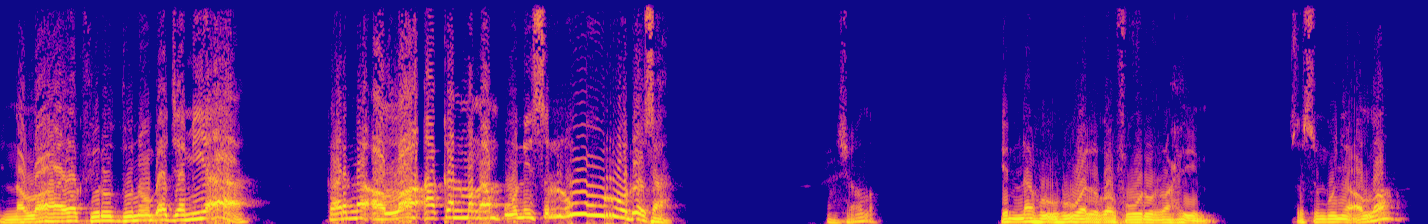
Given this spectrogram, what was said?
innallaha yaghfiru dzunuba jami'a karena Allah akan mengampuni seluruh dosa. Masya Allah. Innahu huwal ghafurur rahim. Sesungguhnya Allah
